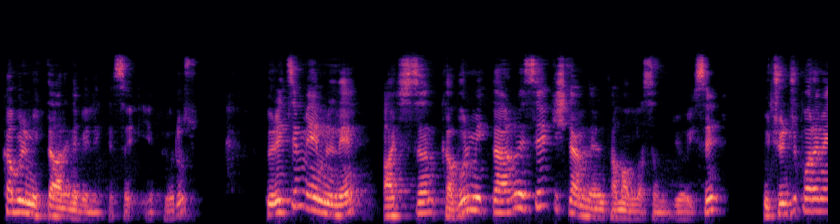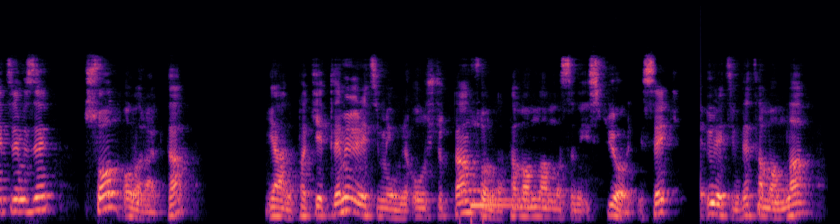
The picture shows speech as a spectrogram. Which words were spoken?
kabul miktarı birlikte yapıyoruz. Üretim emrini açsın, kabul miktarını ve sevk işlemlerini tamamlasın diyor isek. Üçüncü parametremize son olarak da yani paketleme üretim emri oluştuktan sonra tamamlanmasını istiyor isek üretimde tamamla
